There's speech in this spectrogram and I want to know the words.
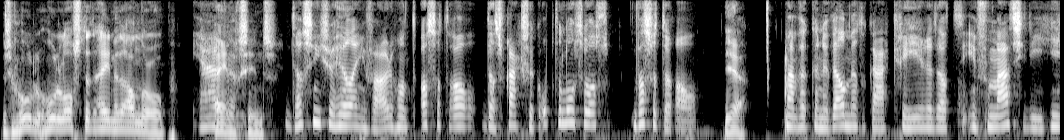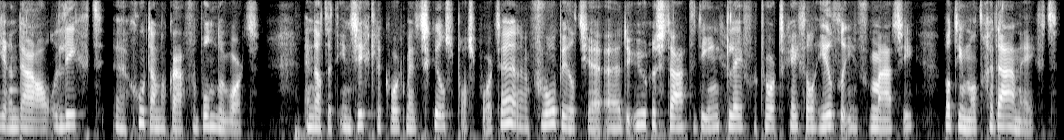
Dus hoe, hoe lost het een het ander op? Ja, Enigszins. Dat is niet zo heel eenvoudig, want als dat er al, dat vraagstuk op te lossen was, was het er al. Ja. Maar we kunnen wel met elkaar creëren dat de informatie die hier en daar al ligt, eh, goed aan elkaar verbonden wordt. En dat het inzichtelijk wordt met het skillspaspoort. Hè. Een voorbeeldje, eh, de urenstaten die ingeleverd wordt, geeft al heel veel informatie wat iemand gedaan heeft.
